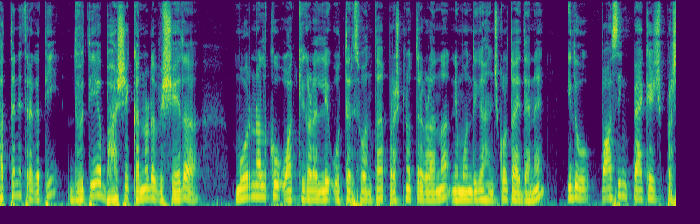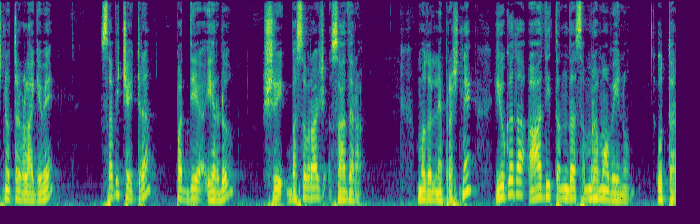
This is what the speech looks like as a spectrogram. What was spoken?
ಹತ್ತನೇ ತರಗತಿ ದ್ವಿತೀಯ ಭಾಷೆ ಕನ್ನಡ ವಿಷಯದ ಮೂರ್ನಾಲ್ಕು ವಾಕ್ಯಗಳಲ್ಲಿ ಉತ್ತರಿಸುವಂಥ ಪ್ರಶ್ನೋತ್ತರಗಳನ್ನು ನಿಮ್ಮೊಂದಿಗೆ ಹಂಚ್ಕೊಳ್ತಾ ಇದ್ದೇನೆ. ಇದು ಪಾಸಿಂಗ್ ಪ್ಯಾಕೇಜ್ ಪ್ರಶ್ನೋತ್ತರಗಳಾಗಿವೆ. ಸವಿಚೈತ್ರ ಪದ್ಯ ಎರಡು, ಶ್ರೀ ಬಸವರಾಜ್ ಸಾದರ. ಮೊದಲನೇ ಪ್ರಶ್ನೆ, ಯುಗದ ಆದಿ ತಂದ ಸಂಭ್ರಮವೇನು? ಉತ್ತರ,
